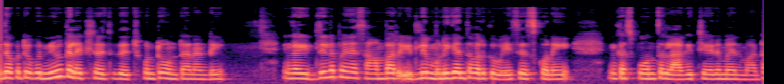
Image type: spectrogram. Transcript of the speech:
ఏదో ఒకటి ఒక న్యూ కలెక్షన్ అయితే తెచ్చుకుంటూ ఉంటానండి. ఇంకా ఇడ్లీల పైన సాంబార్ ఇడ్లీ మునిగేంత వరకు వేసేసుకొని ఇంకా స్పూన్తో లాగిచ్చేయడమే అనమాట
